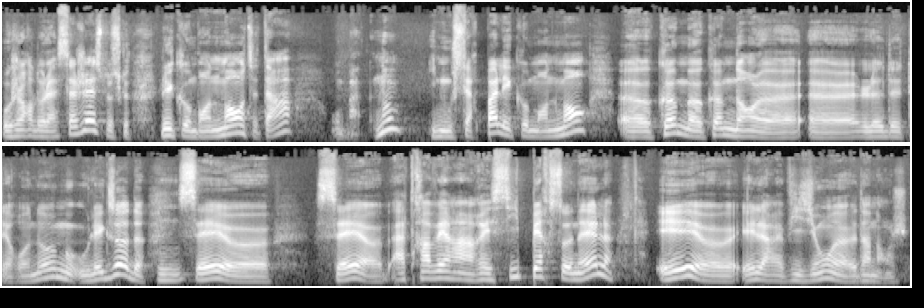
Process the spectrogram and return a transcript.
au, genre de la sagesse. Parce que les commandements, etc., bon, bah, non, il ne nous sert pas les commandements euh, comme, comme dans le, euh, le Deutéronome ou l'Exode. Mhm. C'est euh, c'est à travers un récit personnel et, euh, et la vision euh, d'un ange.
